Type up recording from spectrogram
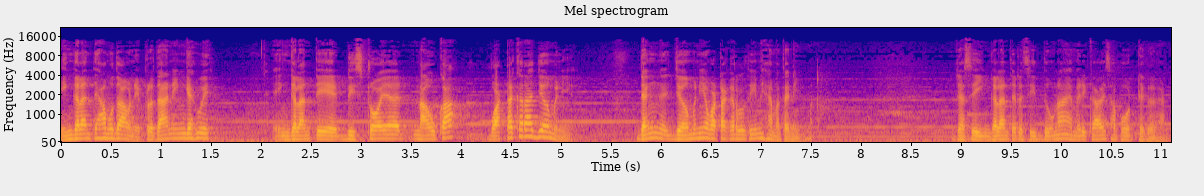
ඉංගලන්ත හමුදාවනේ ප්‍රධානින් ගැහුවේ. ඉංගලන්තේ ඩිස්ට්‍රෝය නෞකා වට කරා ජර්මණිය දැන් ජර්මණිය වට කරල තියෙන හැමතැනීම ජස ඉංගලන්තර සිද්ධ වුණ ඇමරිකාව සපෝට් එක ගන්න.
